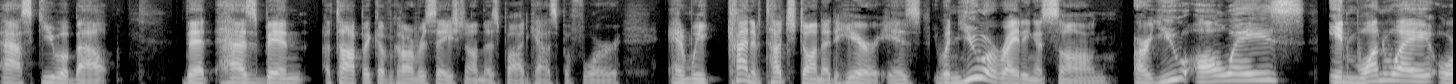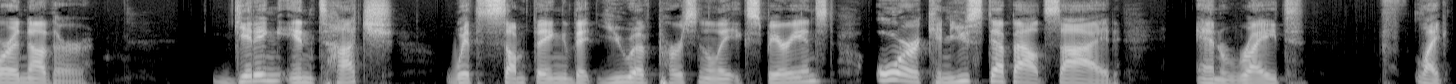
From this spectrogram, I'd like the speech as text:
ask you about that has been a topic of conversation on this podcast before, and we kind of touched on it here is when you are writing a song, are you always in one way or another getting in touch with something that you have personally experienced? Or can you step outside and write like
